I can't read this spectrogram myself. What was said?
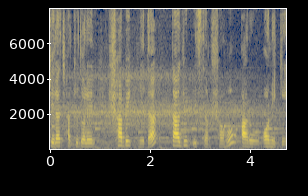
জেলা ছাত্রদলের সাবেক নেতা তাজুল ইসলাম সহ আরও অনেকে।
